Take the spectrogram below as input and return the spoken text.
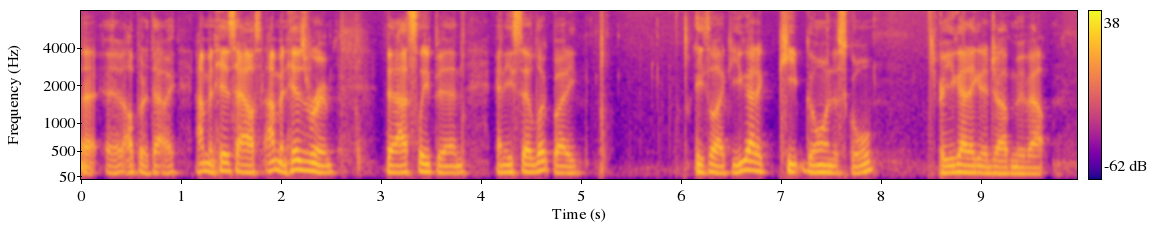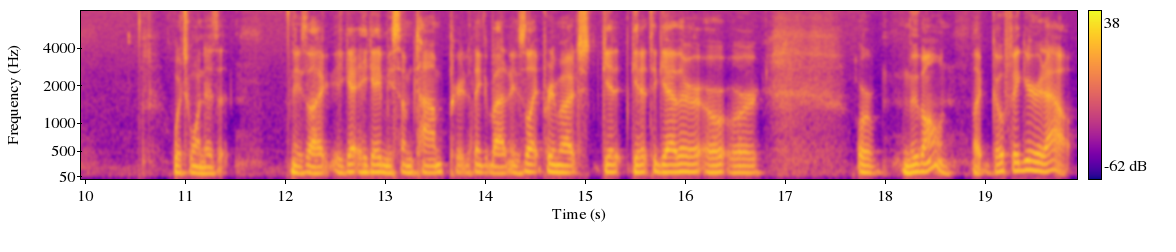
Uh, I'll put it that way. I'm in his house. I'm in his room that I sleep in. And he said, look, buddy, he's like, you got to keep going to school or you got to get a job and move out. Which one is it? And he's like, he, he gave me some time period to think about it. And he's like, pretty much get it, get it together or, or, or move on, like go figure it out.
